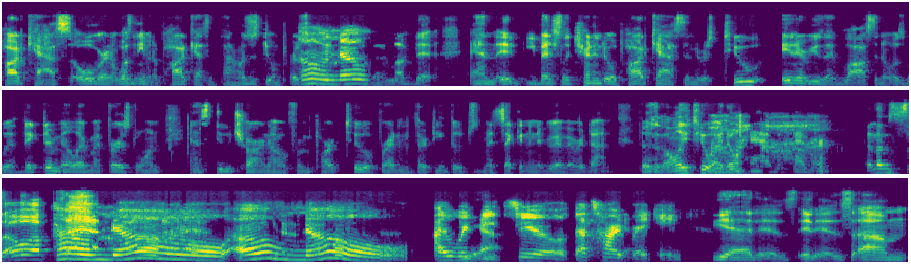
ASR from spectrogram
podcasts over and it wasn't even a podcast at the time. I was just doing personal Oh no. I loved it. And it eventually turned into a podcast. And there was two interviews I've lost, and it was with Victor Miller, my first one, and Stu Charno from part two of Friday the Thirteenth, which is my second interview I've ever done. Those are the only two I Oh don't have ever. And I'm so upset. Oh no. Oh Yeah. no. I would Yeah. be too. That's heartbreaking. Yeah, it is. It is. Um,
